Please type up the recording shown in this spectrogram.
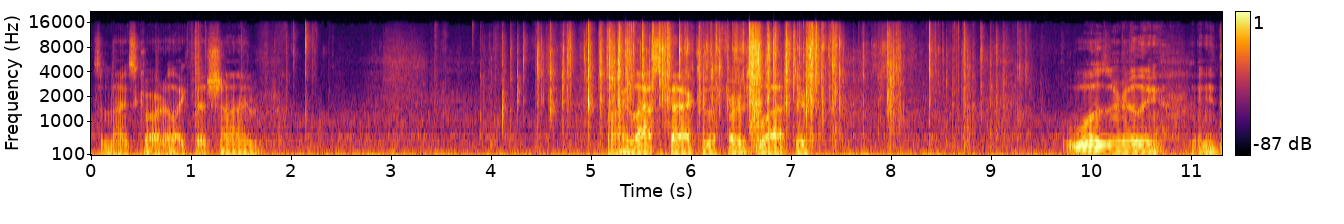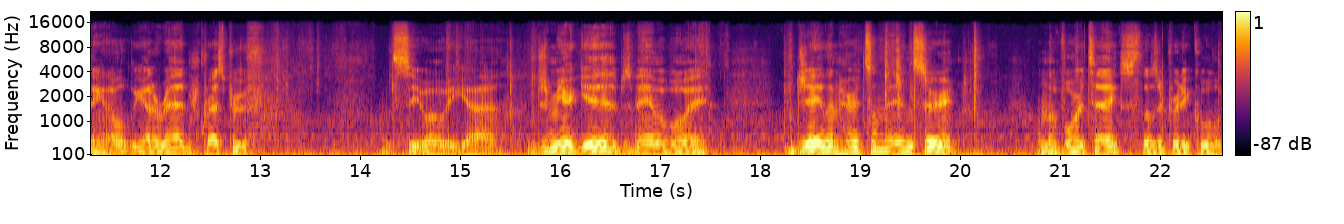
It's a nice card. I like that shine. Alright, last pack of the first blaster. Wasn't really anything. Oh, we got a red press proof. Let's see what we got. Jahmyr Gibbs, Bama boy. Jalen Hurts on the insert on the Vortex. Those are pretty cool.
